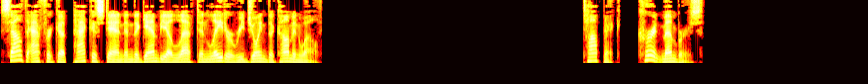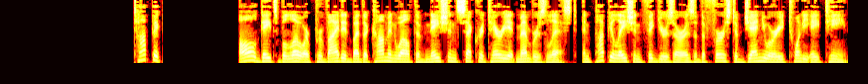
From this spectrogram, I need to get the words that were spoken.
South Africa, Pakistan and the Gambia left and later rejoined the Commonwealth. Topic: Current members. Topic: all dates below are provided by the Commonwealth of Nations Secretariat members list, and population figures are as of 1 January 2018.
